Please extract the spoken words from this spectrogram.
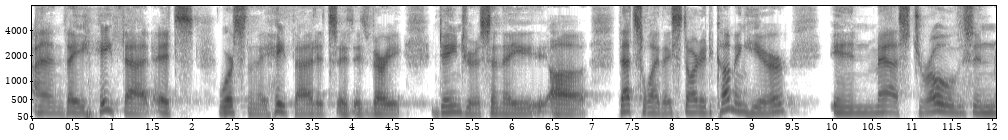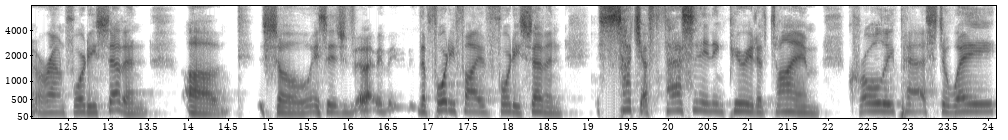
and they hate that. It's worse than they hate that. It's it's very dangerous. And they uh, that's why they started coming here in mass droves in around 47 uh, so it is uh, the 45 47 such a fascinating period of time. Crowley passed away,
